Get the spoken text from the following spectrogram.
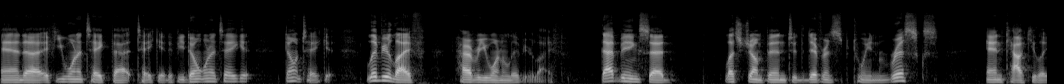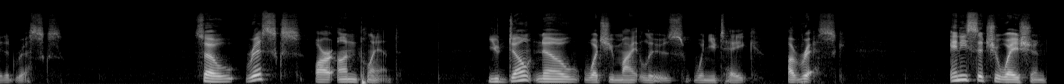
And uh, if you want to take that, take it. If you don't want to take it, don't take it. Live your life however you want to live your life. That being said, let's jump into the difference between risks and calculated risks. So, risks are unplanned. You don't know what you might lose when you take a risk. Any situation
